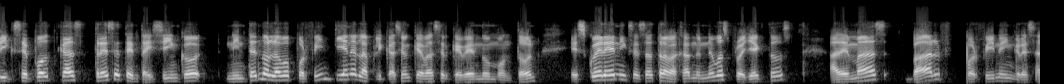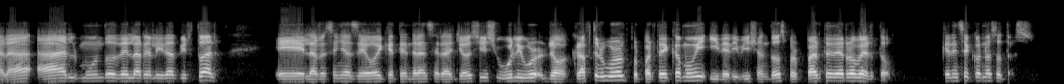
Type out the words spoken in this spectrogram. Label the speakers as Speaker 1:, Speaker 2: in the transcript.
Speaker 1: Pixel Podcast 375. Nintendo Labo por fin tiene la aplicación que va a hacer que venda un montón. Square Enix está trabajando en nuevos proyectos. Además, Valve por fin ingresará al mundo de la realidad virtual. Eh, las reseñas de hoy que tendrán serán Yoshi's Woolly World, no, Crafter World por parte de Kamui y The Division 2 por parte de Roberto. Quédense con nosotros.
